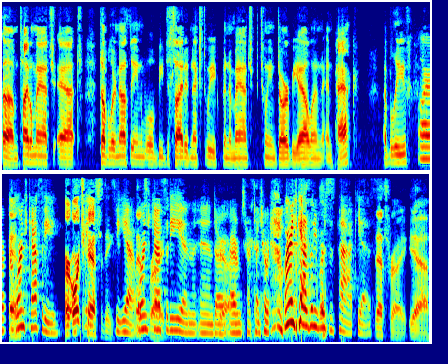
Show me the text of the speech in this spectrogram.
um, title match at Double or Nothing will be decided next week in a match between Darby Allin and Pac, I believe, Or And- Orange Cassidy. or Orange Cassidy. Yeah, That's Orange right. Cassidy and and our, Yeah. I'm sorry, not Orange Cassidy versus Pac. Yes. That's right. Yeah,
